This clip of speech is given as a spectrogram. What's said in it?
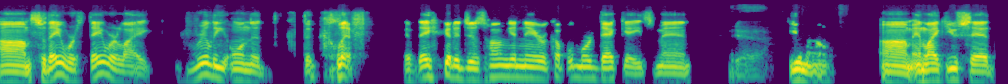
Mm-hmm. Um, so they were they were like really on the the cliff. If they could have just hung in there a couple more decades, man. Yeah. You know. Um, and like you said,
